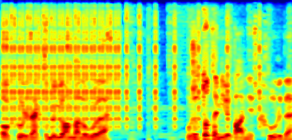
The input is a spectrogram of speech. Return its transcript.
O kurde, jak to wygląda w ogóle. Może totem mi wypadnie, kurde.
